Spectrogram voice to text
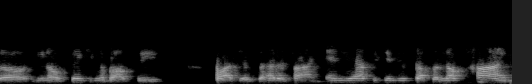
uh, you know, thinking about these projects ahead of time, and you have to give yourself enough time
